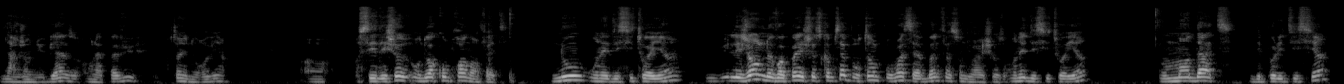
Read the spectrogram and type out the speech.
L'argent du gaz, on l'a pas vu il nous revient. C'est des choses, on doit comprendre en fait. Nous, on est des citoyens. Les gens ne voient pas les choses comme ça, pourtant pour moi c'est la bonne façon de voir les choses. On est des citoyens, on mandate des politiciens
